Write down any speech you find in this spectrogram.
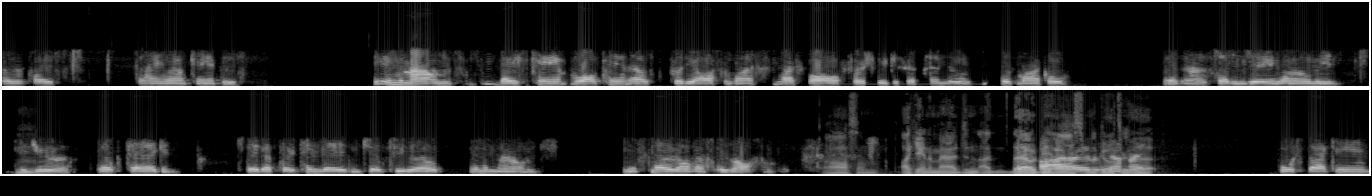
favorite place. to hang around camp is in the mountains, base camp, wall tent. That was pretty awesome last last fall. First week of September was, was Michael at uh, Southern J in Wyoming. We Mm. drew a elk tag and stayed up there ten days and killed two elk in the mountains. And it snowed on us. It was awesome. Awesome. I can't imagine. I, that would be Fire awesome to every go through that. Forced back in.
